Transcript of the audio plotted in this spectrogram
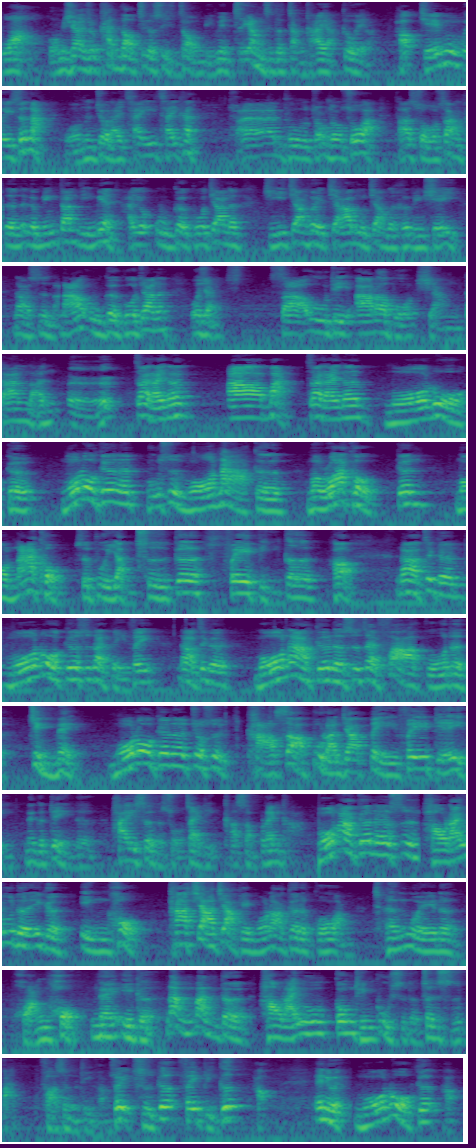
哇！我们现在就看到这个事情在我们里面这样子的展开啊，各位啊，好，节目尾声啊，我们就来猜一猜看，川普总统说啊，他手上的那个名单里面还有五个国家呢，即将会加入这样的和平协议，那是哪五个国家呢？我想，沙地阿拉伯想当然尔，再来呢，阿曼，再来呢，摩洛哥。摩洛哥呢，不是摩纳哥，Morocco 跟 Monaco 是不一样，此歌非彼歌哈。那这个摩洛哥是在北非，那这个摩纳哥呢是在法国的境内。摩洛哥呢就是卡萨布兰加北非谍影那个电影的拍摄的所在地，卡萨布兰卡。摩纳哥呢是好莱坞的一个影后，她下嫁给摩纳哥的国王。成为了皇后那一个浪漫的好莱坞宫廷故事的真实版发生的地方，所以此歌非彼歌。好，Anyway，摩洛哥好，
